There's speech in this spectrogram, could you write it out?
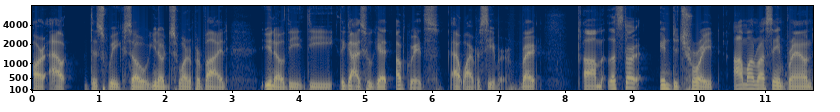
are out this week, so you know, just wanted to provide, you know, the the the guys who get upgrades at wide receiver, right? Um, let's start in Detroit. Amon-Ra St. Brown,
